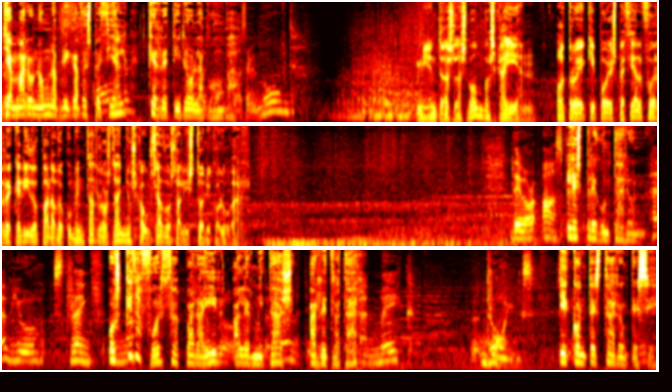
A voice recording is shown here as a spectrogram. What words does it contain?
Llamaron a una brigada especial que retiró la bomba. Mientras las bombas caían, otro equipo especial fue requerido para documentar los daños causados al histórico lugar. Les preguntaron, ¿os queda fuerza para ir al Hermitage a retratar? Y contestaron que sí.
